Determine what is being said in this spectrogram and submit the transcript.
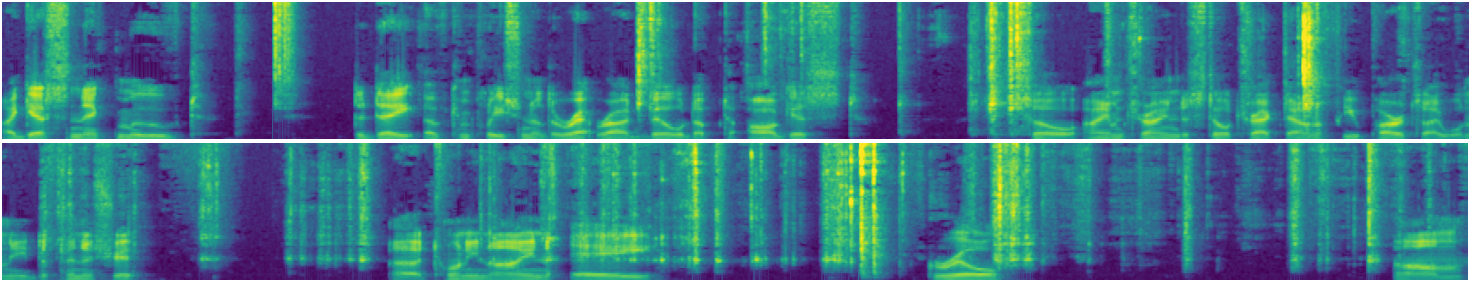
I guess Nick moved the date of completion of the rat rod build up to August so I am trying to still track down a few parts I will need to finish it. Uh, 29A grill. Um,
